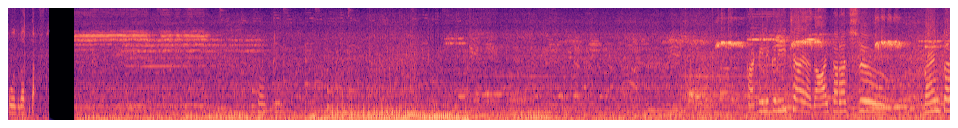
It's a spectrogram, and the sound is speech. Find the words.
ಪೋದು ಬತ್ತ. ಕಟೀಲಿಗೆ ರೀಚ್ ಆಯದ ಆಯ್ತ ರಶ್ ಭಯಂಕರ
